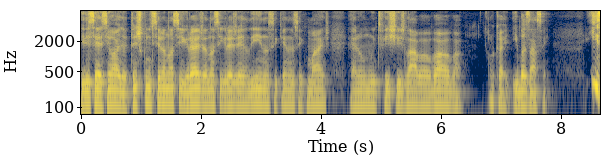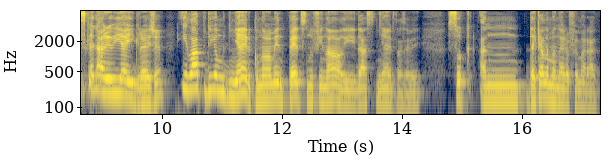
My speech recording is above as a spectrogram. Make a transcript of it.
e dissessem: Olha, tens de conhecer a nossa igreja, a nossa igreja é ali, não sei o que, não sei o que mais, eram muito fixes lá, blá blá blá blá. Ok, e basassem. E se calhar eu ia à igreja e lá pediam-me dinheiro, que normalmente pede-se no final e dá-se dinheiro, estás a ver? Só que daquela maneira foi marado.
